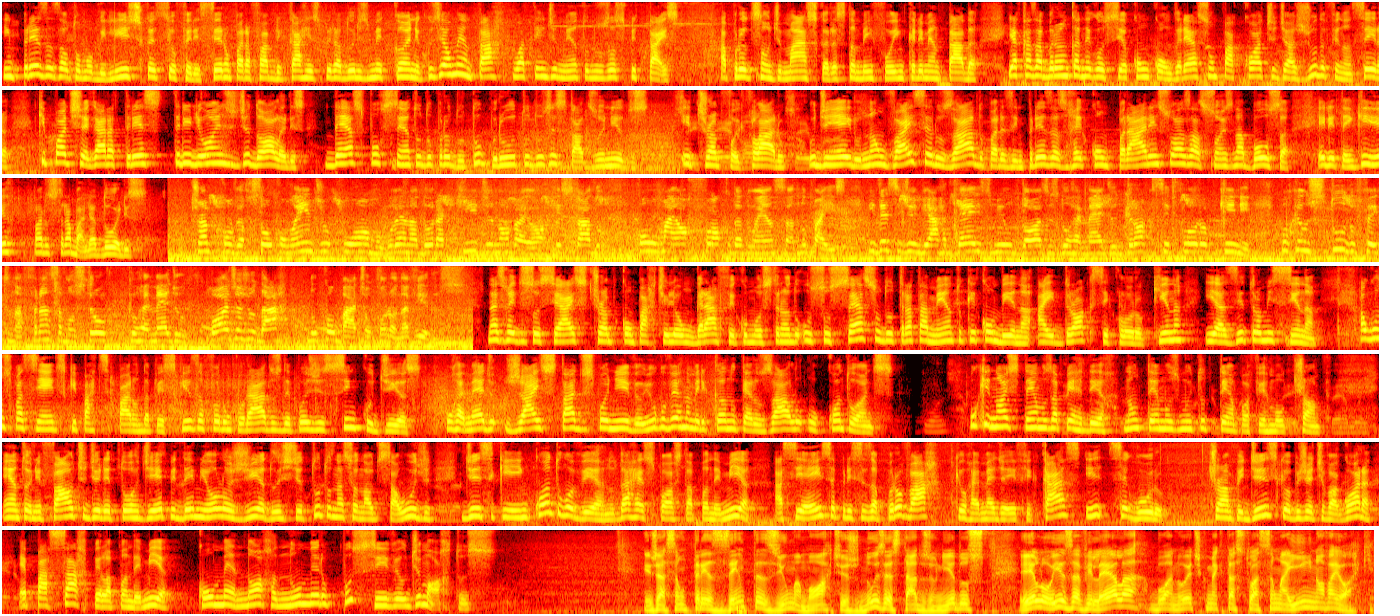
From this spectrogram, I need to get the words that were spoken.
Empresas automobilísticas se ofereceram para fabricar respiradores mecânicos e aumentar o atendimento nos hospitais. A produção de máscaras também foi incrementada e a Casa Branca negocia com o Congresso um pacote de ajuda financeira que pode chegar a 3 trilhões de dólares, 10% do produto bruto dos Estados Unidos. E Trump foi claro: o dinheiro não vai ser usado para as empresas recomprarem suas ações na bolsa. Ele tem que ir para os trabalhadores. Trump conversou com Andrew Cuomo, governador aqui de Nova York, estado com o maior foco da doença no país, e decidiu enviar 10 mil doses do remédio droxicloroquine, porque um estudo feito na França mostrou que o remédio pode ajudar no combate ao coronavírus. Nas redes sociais, Trump compartilhou um gráfico mostrando o sucesso do tratamento que combina a hidroxicloroquina e a azitromicina. Alguns pacientes que participaram da pesquisa foram curados depois de cinco dias. O remédio já está disponível e o governo americano quer usá-lo o quanto antes. O que nós temos a perder? Não temos muito tempo, afirmou Trump. Anthony Fauci, diretor de epidemiologia do Instituto Nacional de Saúde, disse que enquanto o governo dá resposta à pandemia, a ciência precisa provar que o remédio é eficaz e seguro. Trump disse que o objetivo agora é passar pela pandemia com o menor número possível de mortos. E já são 301 mortes nos Estados Unidos. Heloísa Vilela, boa noite. Como é que está a situação aí em Nova York?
